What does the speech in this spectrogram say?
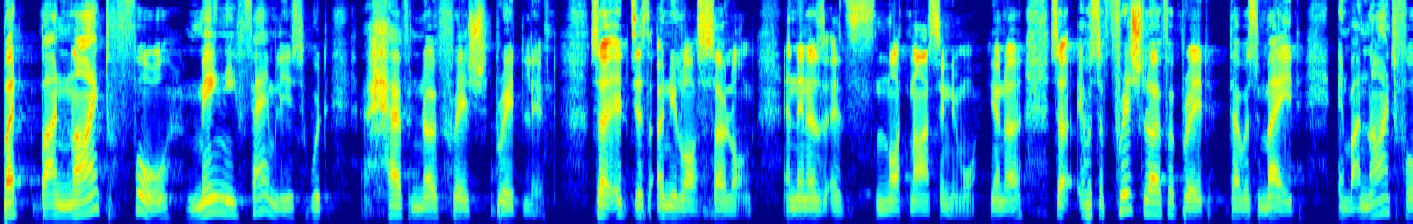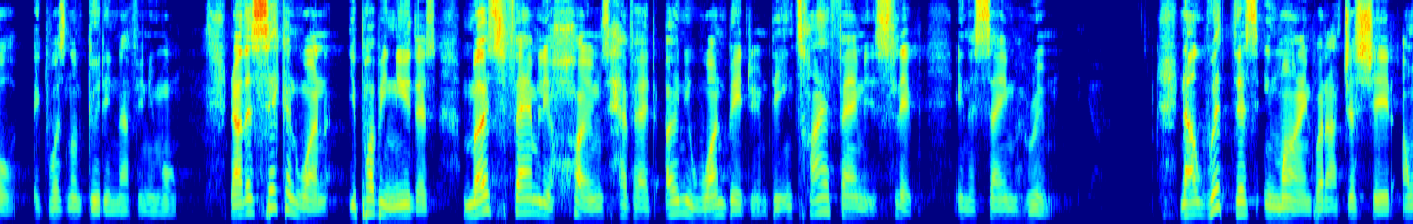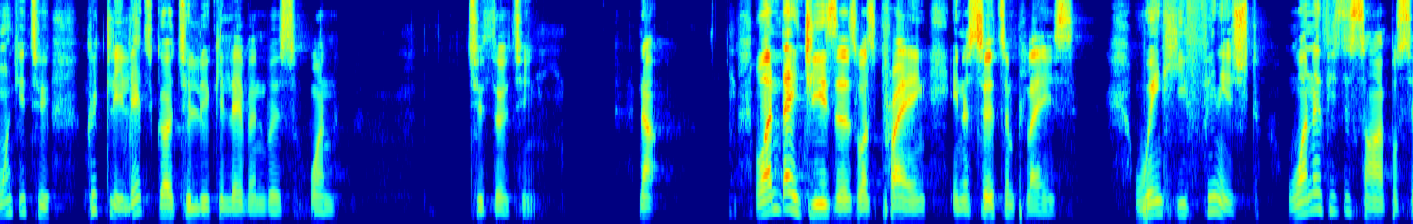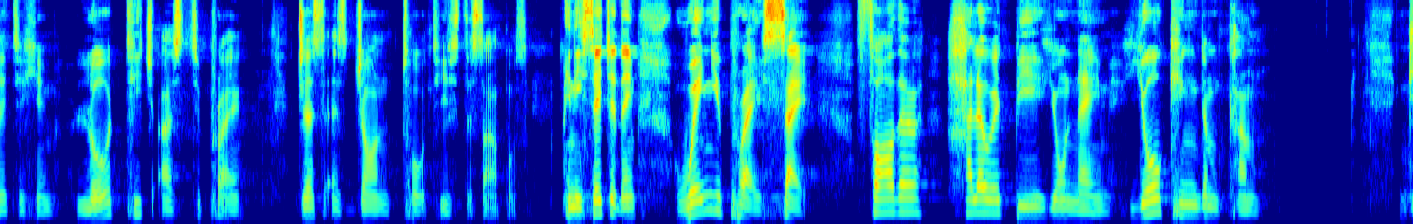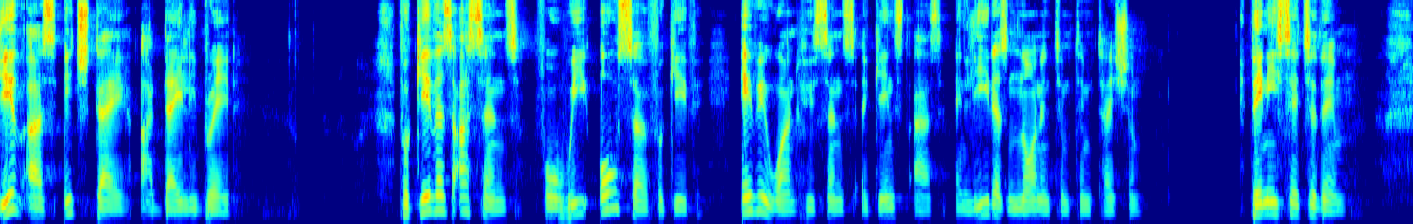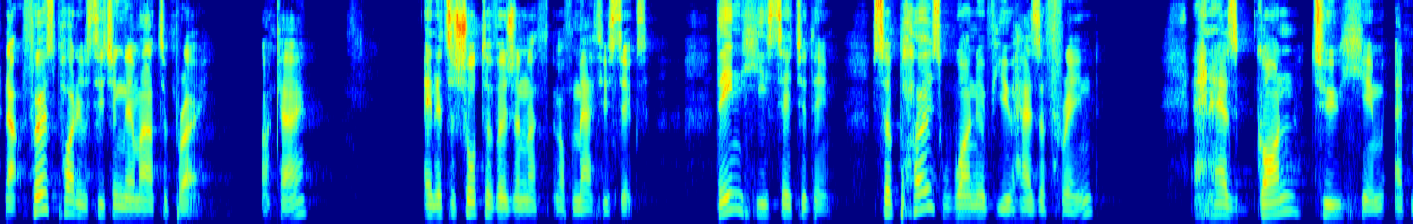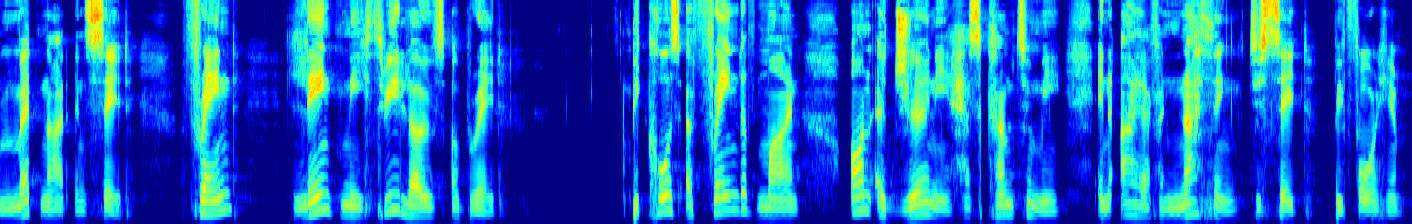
But by nightfall, many families would have no fresh bread left. So it just only lasts so long. And then it's, not nice anymore, you know? So it was a fresh loaf of bread that was made. And by nightfall, it was not good enough anymore. Now, the second one, you probably knew this. Most family homes have had only one bedroom. The entire family slept in the same room. Now, with this in mind, what I've just shared, I want you to quickly let's go to Luke 11, verse 1 to 13. Now, one day Jesus was praying in a certain place. When he finished, one of his disciples said to him, Lord, teach us to pray, just as John taught his disciples. And he said to them, When you pray, say, Father, hallowed be your name, your kingdom come. Give us each day our daily bread. Forgive us our sins, for we also forgive everyone who sins against us, and lead us not into temptation. Then he said to them, Now, first part, he was teaching them how to pray, okay? And it's a shorter version of, Matthew 6. Then he said to them, Suppose one of you has a friend and has gone to him at midnight and said, Friend, lend me three loaves of bread. Because a friend of mine on a journey has come to me, and I have nothing to set before him.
